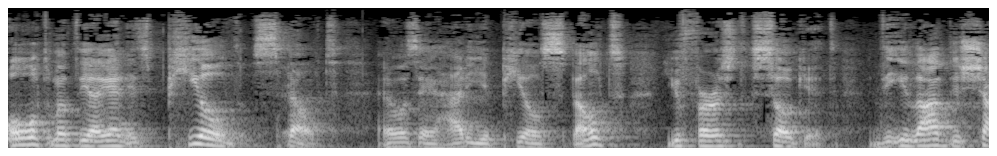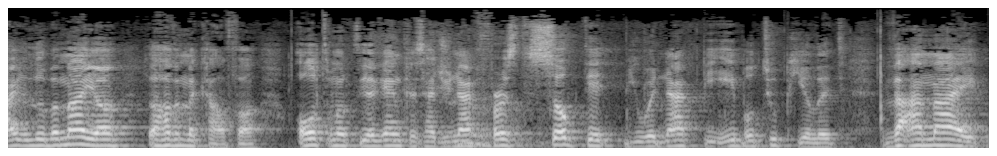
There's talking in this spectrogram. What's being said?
ultimately, again, it's peeled spelt. And I will say, how do you peel spelt? You first soak it the ilav the shaylu lubamaya have a mekalfa. Ultimately, again, because had you not first soaked it, you would not be able to peel it. Va'amai.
